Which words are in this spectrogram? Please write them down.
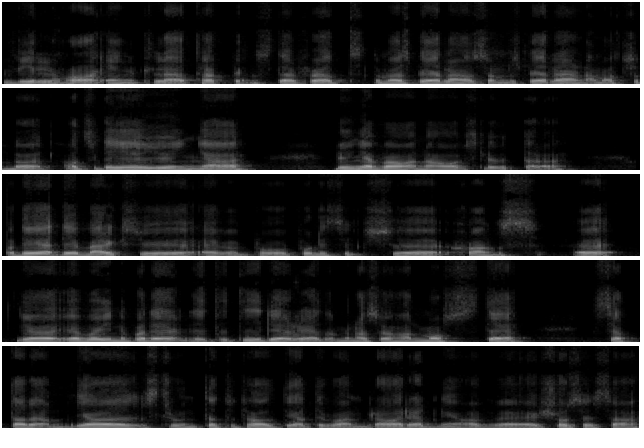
vill ha enkla tappins därför att de här spelarna som spelar den här matchen, då, alltså det är ju inga, det är inga vana avslutare. Och det, det märks ju även på Pulisic eh, chans. Eh, jag, jag var inne på det lite tidigare redan, men alltså han måste sätta den. Jag struntar totalt i att det var en bra räddning av eh, José Sa.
